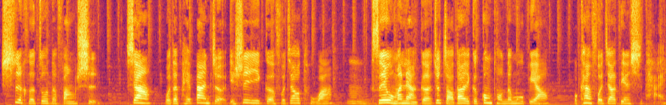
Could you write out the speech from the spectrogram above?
适合做的方式。像我的陪伴者也是一个佛教徒啊，嗯，所以我们两个就找到一个共同的目标。我看佛教电视台，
